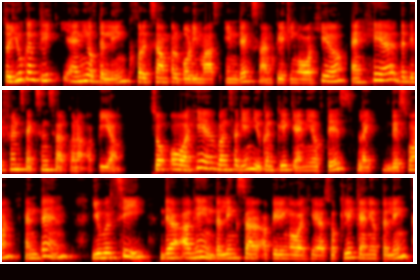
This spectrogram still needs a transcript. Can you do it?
So you can click any of the link, for example, body mass index, I'm clicking over here and here the different sections are gonna appear. So over here, once again, you can click any of this like this one and then you will see there again the links are appearing over here. So click any of the link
